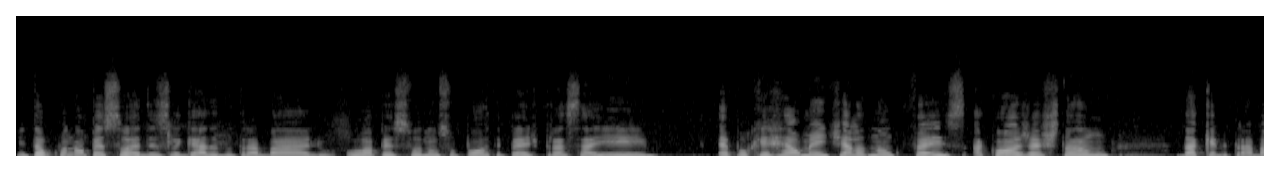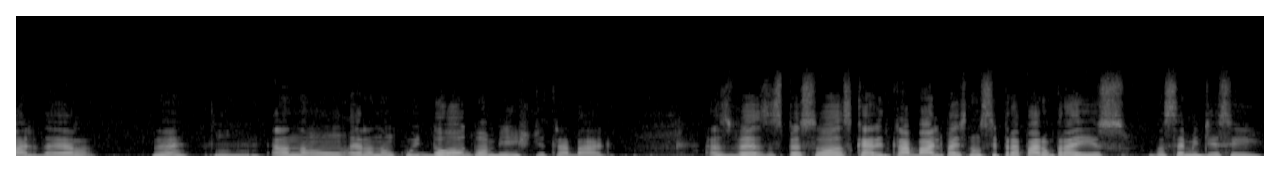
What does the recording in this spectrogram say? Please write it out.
Então, quando uma pessoa é desligada do trabalho ou a pessoa não suporta e pede para sair, é porque realmente ela não fez a cogestão daquele trabalho dela, né? Uhum. Ela, não, ela não cuidou do ambiente de trabalho. Às vezes as pessoas querem trabalho, mas não se preparam para isso. Você me disse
